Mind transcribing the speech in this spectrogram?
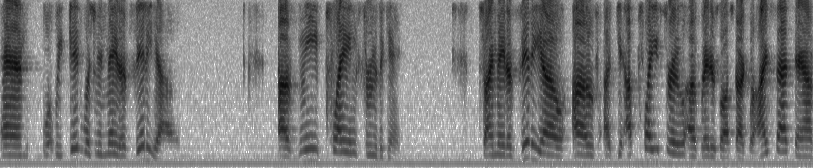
and what we did was we made a video of me playing through the game. So I made a video of a, a playthrough of Raiders Lost Ark where I sat down,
